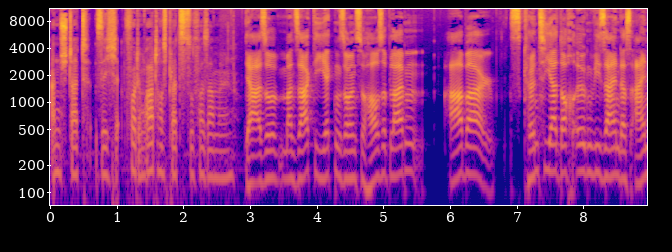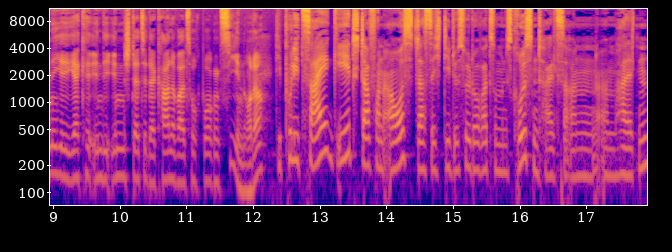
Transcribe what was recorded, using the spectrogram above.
anstatt sich vor dem Rathausplatz zu versammeln. Ja, also man sagt, die Jecken sollen zu Hause bleiben, aber es könnte ja doch irgendwie sein, dass einige Jecke in die Innenstädte der Karnevalshochburgen ziehen, oder? Die Polizei geht davon aus, dass sich die Düsseldorfer zumindest größtenteils daran ähm, halten.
